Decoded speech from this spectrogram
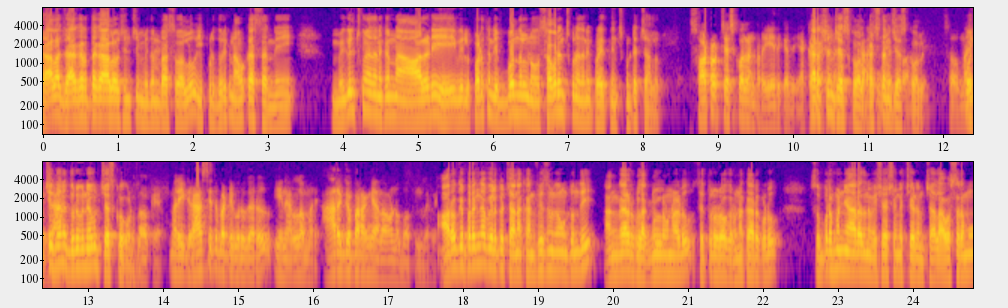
చాలా జాగ్రత్తగా ఆలోచించి మిథున రాశి వాళ్ళు ఇప్పుడు దొరికిన అవకాశాన్ని మిగిల్చుకునేదానికన్నా ఆల్రెడీ వీళ్ళు పడుతున్న ఇబ్బందులను సవరించుకునేదానికి ప్రయత్నించుకుంటే చాలు. సార్ట్అవుట్ చేసుకోవాలంటారు ఏది కది? కరెక్షన్ చేసుకోవాలి ఖచ్చితంగా చేసుకోవాలి. సో వచ్చిందని దుర్వినియోగం చేసుకోకూడదు. ఓకే మరి గ్రహస్థితి బట్టి గురుగారు ఈ నెలలో మరి ఆరోగ్యపరంగా ఎలా ఉండబోతుంది? ఆరోగ్యపరంగా వీళ్ళకు చాలా కన్ఫ్యూజన్గా ఉంటుంది. అంగారుడు లగ్నంలో ఉన్నాడు శత్రు రోగ రుణకారకుడు. సుబ్రహ్మణ్య ఆరాధన విశేషంగా చేయడం చాలా అవసరము.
